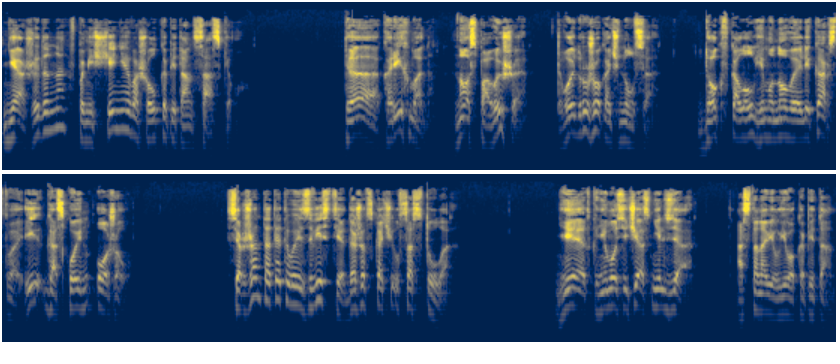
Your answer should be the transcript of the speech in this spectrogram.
Неожиданно в помещение вошел капитан Саскел. «Так, Рихман, нос повыше. Твой дружок очнулся. Док вколол ему новое лекарство, и Гаскоин ожил». Сержант от этого известия даже вскочил со стула. «Нет, к нему сейчас нельзя», – остановил его капитан.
